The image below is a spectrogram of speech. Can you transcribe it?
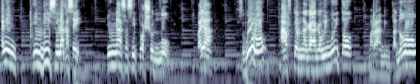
I mean, hindi sila kasi yung nasa sitwasyon mo. Kaya, siguro, after na gagawin mo ito, maraming tanong,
